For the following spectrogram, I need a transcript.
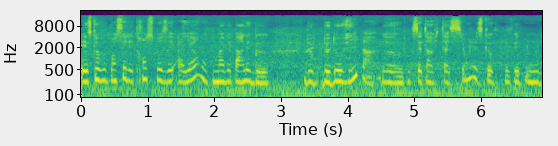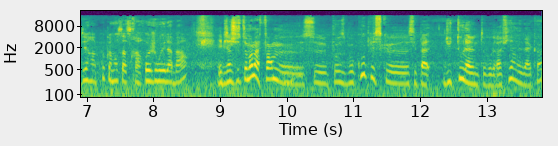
Et est-ce que vous pensez les transposer ailleurs? Donc vous m'avez parlé de, de, de Deauville, euh, donc cette invitation. Est-ce que vous pouvez nous dire un peu comment ça sera rejoué là-bas? Et bien justement, la forme euh, se pose beaucoup puisque c'est pas du tout la même topographie, on est d'accord.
